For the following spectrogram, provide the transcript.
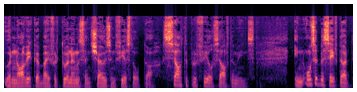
oor naweke by vertonings en shows en feeste opdaag. Selfde profiel, selfde mens. En ons het besef dat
